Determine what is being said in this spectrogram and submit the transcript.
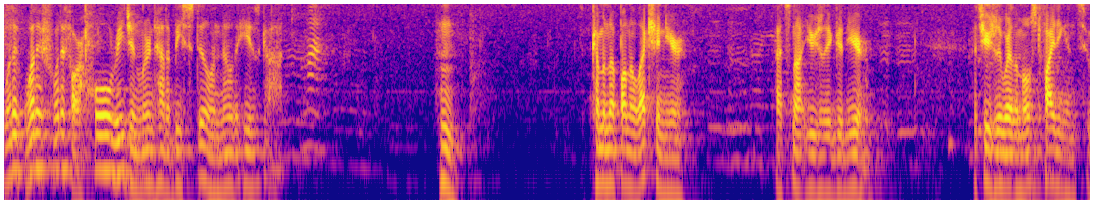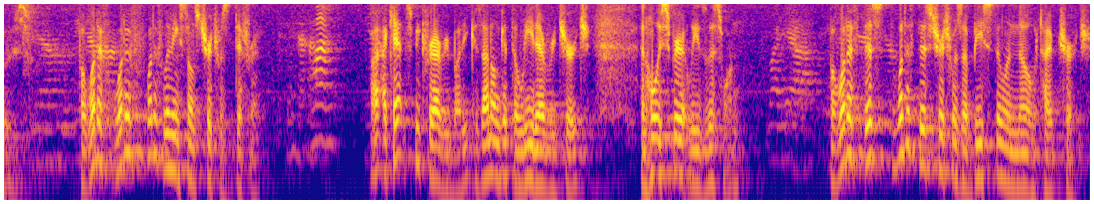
What if, what, if, what if our whole region learned how to be still and know that He is God? Hmm. Coming up on election year, that's not usually a good year. That's usually where the most fighting ensues. But what if, what if, what if Living Stones church was different? I, I can't speak for everybody because I don't get to lead every church, and Holy Spirit leads this one. But what if this, what if this church was a be still and know type church?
